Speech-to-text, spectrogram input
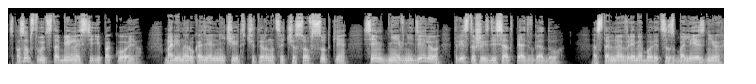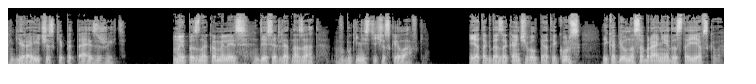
способствуют стабильности и покою. Марина рукодельничает 14 часов в сутки, 7 дней в неделю, 365 в году. Остальное время борется с болезнью, героически пытаясь жить. Мы познакомились 10 лет назад в букинистической лавке. Я тогда заканчивал пятый курс и копил на собрание Достоевского.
